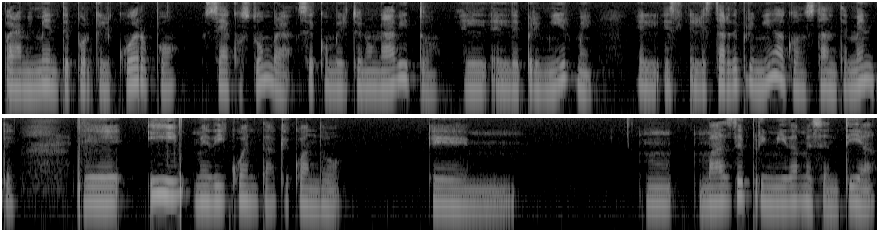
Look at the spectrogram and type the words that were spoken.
para mi mente porque el cuerpo se acostumbra, se convirtió en un hábito, el, deprimirme, el, estar deprimida constantemente. Eh, y me di cuenta que cuando Em, más deprimida me sentía,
